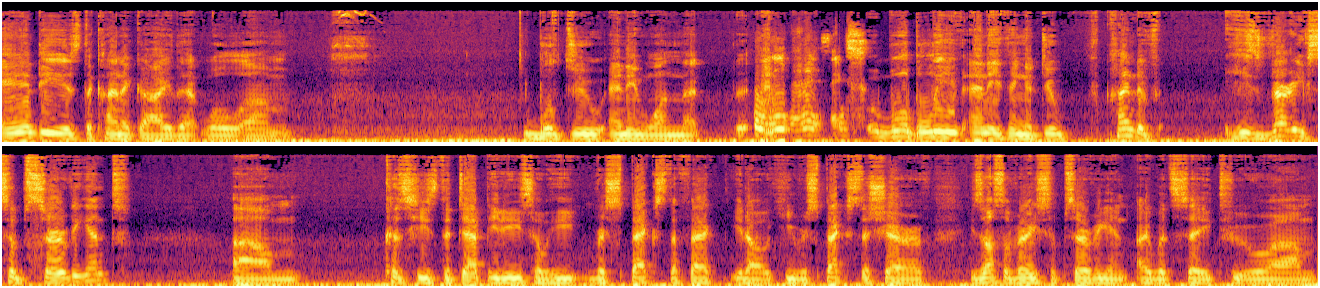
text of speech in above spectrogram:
Andy is the kind of guy that will um will do anyone that Believe anything. will believe anything and do kind of he's very subservient um because he's the deputy so he respects the fact you know he respects the sheriff. He's also very subservient i would say to um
